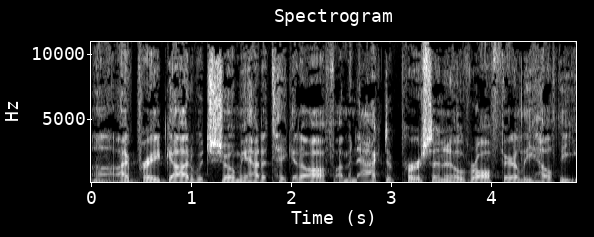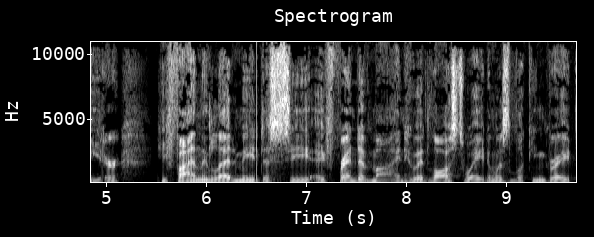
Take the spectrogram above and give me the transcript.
Uh, I prayed God would show me how to take it off. I'm an active person and overall fairly healthy eater. He finally led me to see a friend of mine who had lost weight and was looking great.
